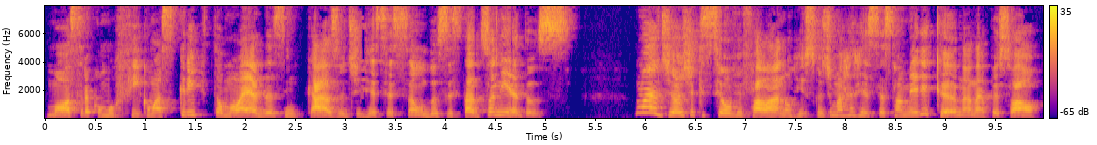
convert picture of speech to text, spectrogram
mostra como ficam as criptomoedas em caso de recessão dos Estados Unidos. Não é de hoje que se ouve falar no risco de uma recessão americana, né, pessoal?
